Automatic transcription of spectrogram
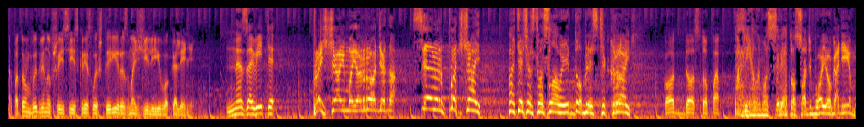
А потом выдвинувшиеся из кресла штыри размозжили его колени. «Назовите...» «Прощай, моя родина! Север, прощай! Отечество славы и доблести край!» «Код доступа...» белому свету судьбой угодим.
